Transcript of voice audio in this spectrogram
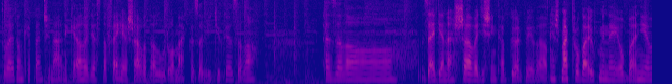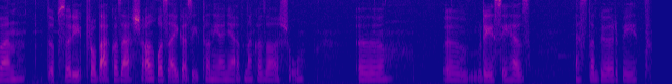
tulajdonképpen csinálni kell, hogy ezt a fehér sávot alulról megközelítjük ezzel a, ezzel a, az egyenessel, vagyis inkább görbével, és megpróbáljuk minél jobban nyilván többszöri próbálkozással hozzáigazítani a nyelvnek az alsó ö, ö, részéhez ezt a görbét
